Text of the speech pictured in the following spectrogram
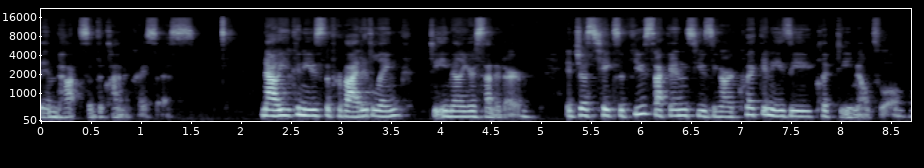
the impacts of the climate crisis. Now you can use the provided link to email your senator. It just takes a few seconds using our quick and easy click to email tool.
